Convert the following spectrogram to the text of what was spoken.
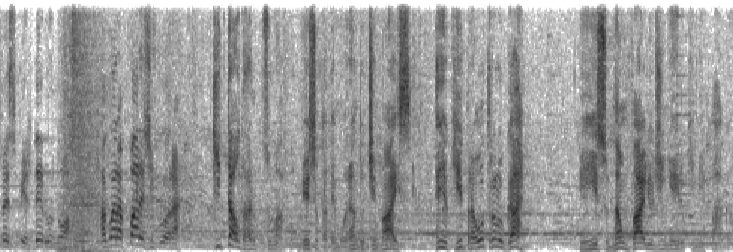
Nos fez perder o nosso. Agora pare de implorar. Que tal darmos uma volta? Isso tá demorando demais. Tenho que ir para outro lugar. E isso não vale o dinheiro que me pagam.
